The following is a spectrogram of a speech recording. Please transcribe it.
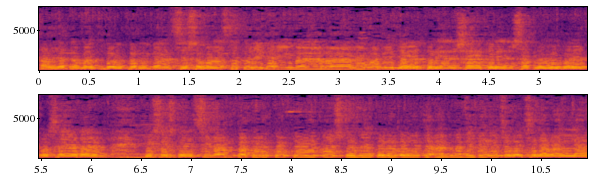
তাদের আল্লাহ।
